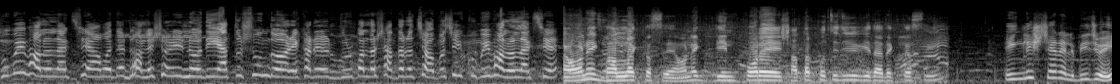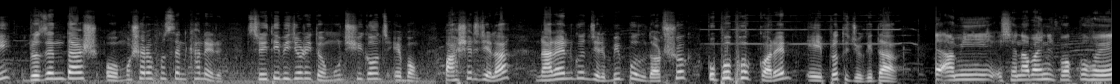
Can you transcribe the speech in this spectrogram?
খুবই ভালো লাগছে আমাদের ধলেশ্বরী নদী এত সুন্দর। এখানে দূরপাল্লা সাঁতার হচ্ছে অবশ্যই খুবই ভালো লাগছে। অনেক ভালো লাগতেছে অনেক দিন পরে সাঁতার প্রতিযোগিতা দেখতেছি। ইংলিশ চ্যানেল বিজয়ী ব্রজেন দাস ও মোশারফ হোসেন খানের স্মৃতি বিজড়িত মুন্সীগঞ্জ এবং পাশের জেলা নারায়ণগঞ্জের বিপুল দর্শক উপভোগ করেন এই প্রতিযোগিতা। আমি সেনাবাহিনীর পক্ষ হয়ে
